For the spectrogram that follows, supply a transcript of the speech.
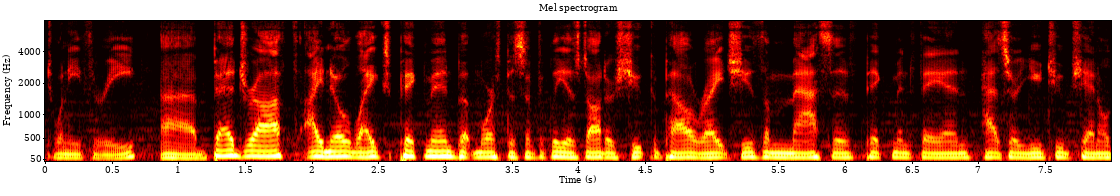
2023. Uh, Bedroth, I know, likes Pikmin, but more specifically, his daughter Shoot Kapow, right? She's a massive Pikmin fan, has her YouTube channel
